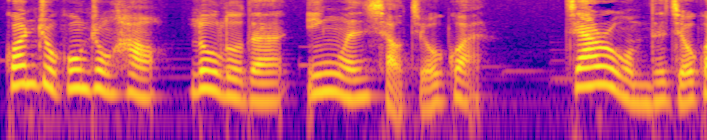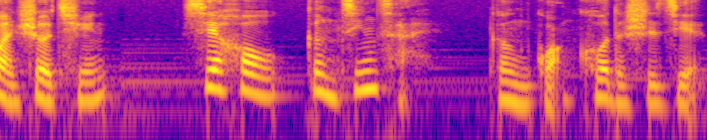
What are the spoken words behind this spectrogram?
关注公众号“露露的英文小酒馆”，加入我们的酒馆社群， 邂逅更精彩、更广阔的世界。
